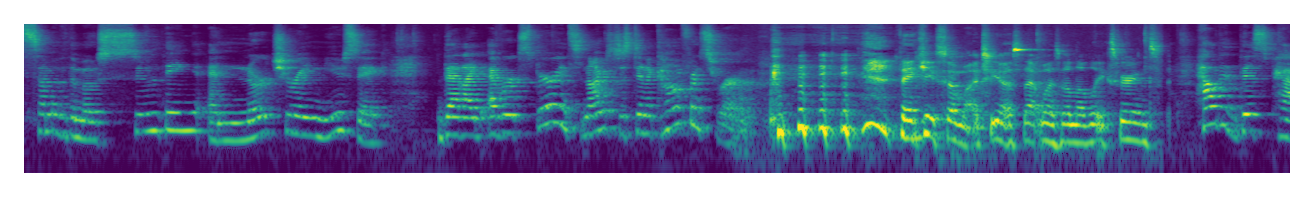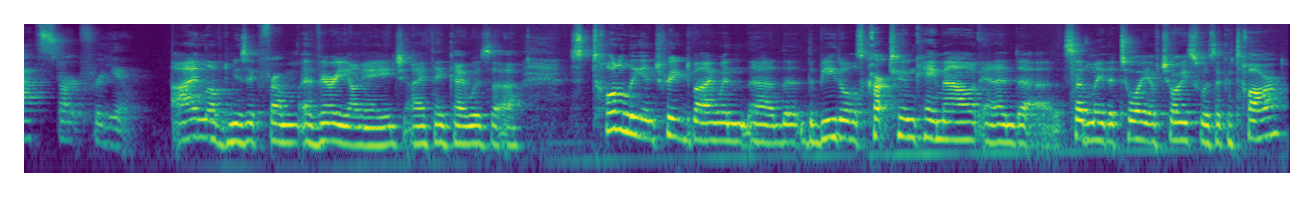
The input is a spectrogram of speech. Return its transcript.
some of the most soothing and nurturing music that I'd ever experienced, and I was just in a conference room. Thank you so much. Yes, that was a lovely experience. How did this path start for you? I loved music from a very young age. I think I was uh, totally intrigued by when uh, the, the Beatles cartoon came out, and uh, suddenly the toy of choice was a guitar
